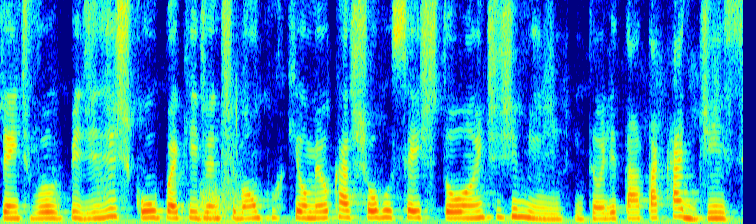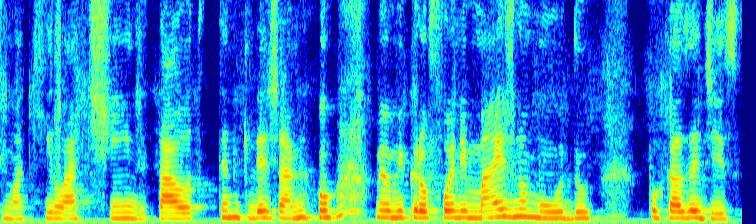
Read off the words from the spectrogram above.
Gente, vou pedir desculpa aqui de antemão, porque o meu cachorro sextou antes de mim. Então, ele está atacadíssimo aqui, latindo e tal. Eu tendo que deixar meu, meu microfone mais no mudo por causa disso.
